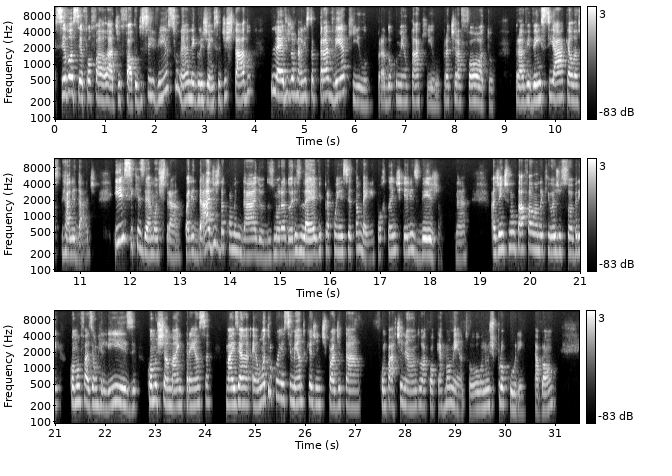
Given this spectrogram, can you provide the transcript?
se você for falar de falta de serviço, né, negligência de Estado, leve o jornalista para ver aquilo, para documentar aquilo, para tirar foto, para vivenciar aquela realidade. E se quiser mostrar qualidades da comunidade ou dos moradores, leve para conhecer também. É importante que eles vejam. Né? A gente não está falando aqui hoje sobre como fazer um release, como chamar a imprensa, mas é, é um outro conhecimento que a gente pode estar tá compartilhando a qualquer momento, ou nos procurem, tá bom?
